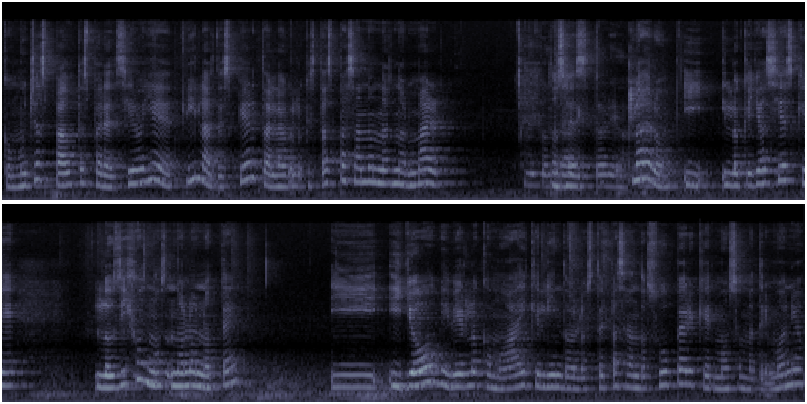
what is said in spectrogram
con muchas pautas para decir, oye, pilas, despierta, lo, que estás pasando no es normal. Muy Entonces, claro, y, y, lo que yo hacía es que los hijos no, no lo noté y, y, yo vivirlo como, ay, qué lindo, lo estoy pasando súper, qué hermoso matrimonio,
